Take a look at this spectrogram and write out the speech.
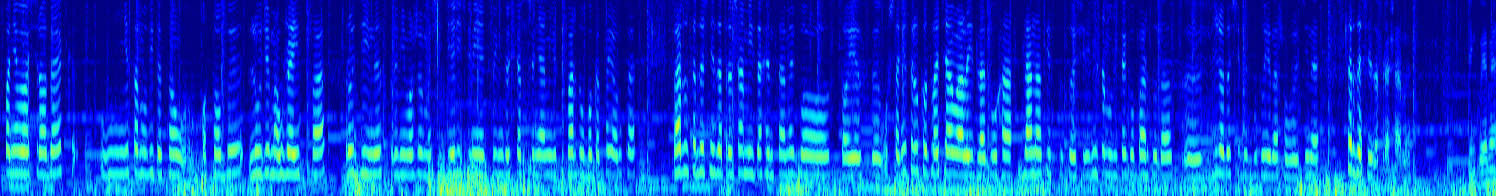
Wspaniały ośrodek. Niesamowite są osoby, ludzie, małżeństwa, rodziny, z którymi możemy się dzielić, wymieniać swoimi doświadczeniami. Jest to bardzo ubogacające. Bardzo serdecznie zapraszamy i zachęcamy, bo to jest uczta nie tylko dla ciała, ale i dla ducha. Dla nas jest to coś niesamowitego, bardzo nas e, zbliża do siebie, buduje naszą rodzinę. Serdecznie zapraszamy. Dziękujemy.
